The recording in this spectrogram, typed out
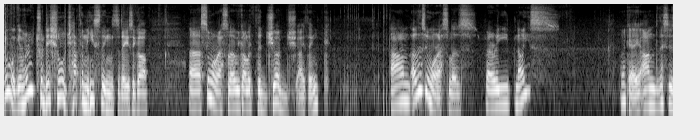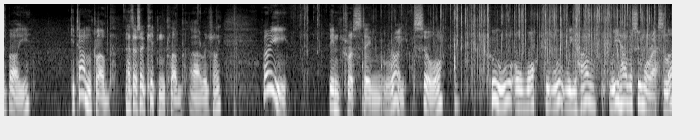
oh, again very traditional Japanese things today. So we got uh, sumo wrestler. We got like the judge, I think, and other sumo wrestlers. Very nice. Okay, and this is by Kitan Club. As I said, Kitten Club uh, originally. Very interesting. Right, so who or what do we have? We have a sumo wrestler.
